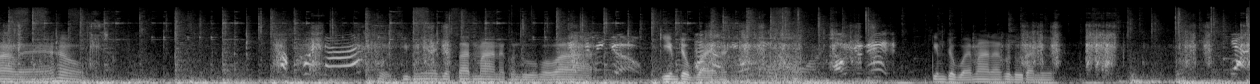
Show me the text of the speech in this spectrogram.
มากแล้วขอบคุณนะโหคลิปนี้น่าจะสั้นมากนะคนดูเพราะว่า Here we go เกมจบไวนะของอยู่นี่เกมจบไวมากนะคนดูตอนนี้อยาก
